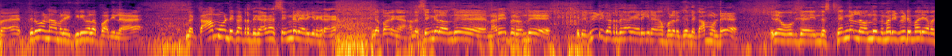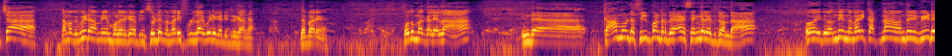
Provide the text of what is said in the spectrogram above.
நம்ம திருவண்ணாமலை கிரிவல பாதையில இந்த காம்பவுண்டு கட்டுறதுக்காக செங்கல் இறக்கிருக்கிறாங்க இங்க பாருங்க அந்த செங்கலை வந்து நிறைய பேர் வந்து இது வீடு கட்டுறதுக்காக இறக்கிறாங்க போல இருக்கு இந்த காம்பவுண்டு. இது இது- இந்த செங்கல்ல வந்து இந்த மாதிரி வீடு மாதிரி அமைச்சா நமக்கு வீடு அமையும் போல இருக்கு அப்படின்னு சொல்லிட்டு இந்த மாதிரி ஃபுல்லா வீடு கட்டிட்டு இருக்காங்க. இந்த பாருங்க. பொதுமக்கள் எல்லாம் இந்த காம்பவுண்ட ஃபில் பண்றதுக்காக செங்கல் எடுத்துட்டு வந்தா ஓ இது வந்து இந்த மாதிரி கட்டினா வந்து வீடு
